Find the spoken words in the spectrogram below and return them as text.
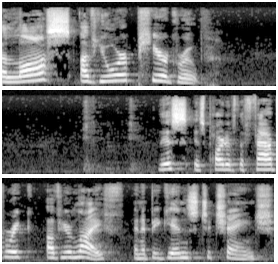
The loss of your peer group. This is part of the fabric of your life and it begins to change.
